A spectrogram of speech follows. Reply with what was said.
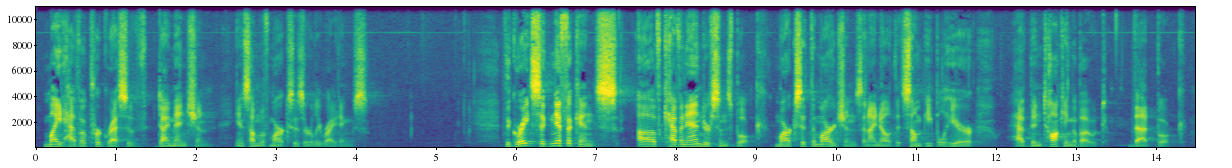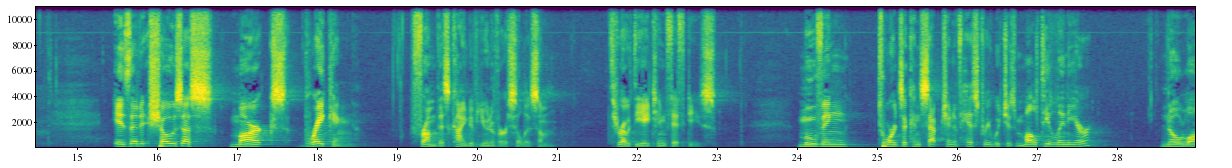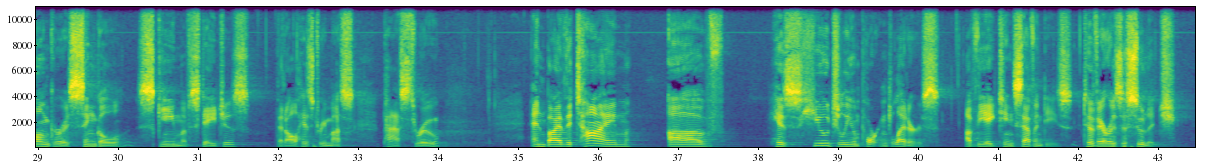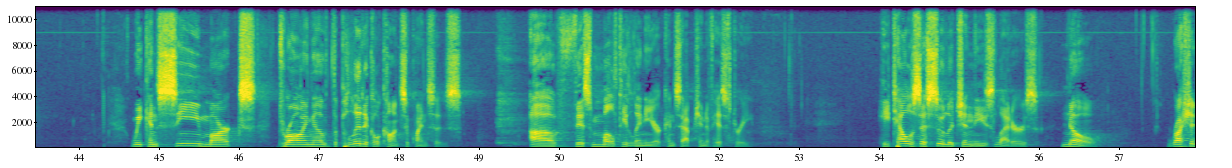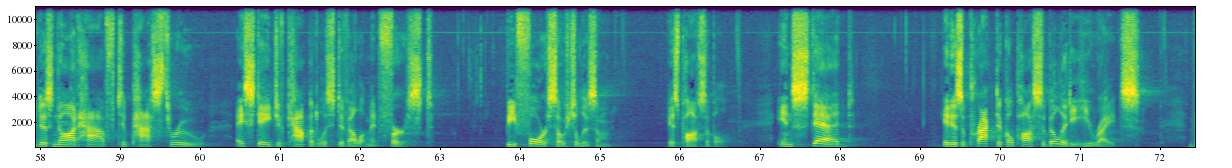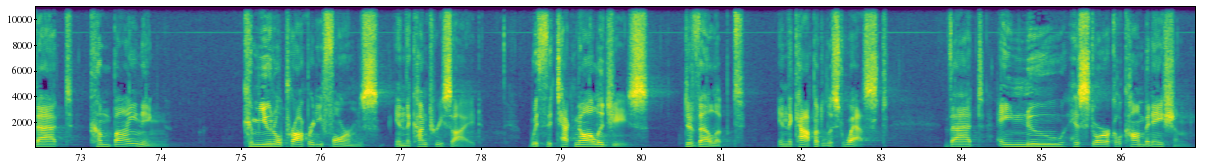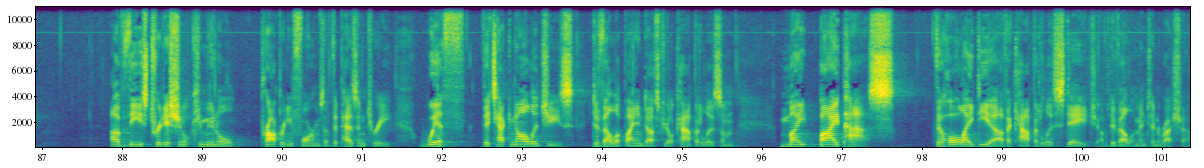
might have a progressive dimension in some of Marx's early writings. The great significance of Kevin Anderson's book, Marx at the Margins, and I know that some people here have been talking about that book, is that it shows us Marx breaking from this kind of universalism throughout the 1850s, moving towards a conception of history which is multilinear, no longer a single scheme of stages that all history must pass through. And by the time of his hugely important letters of the 1870s to Vera Zasulich, we can see Marx drawing out the political consequences of this multilinear conception of history. He tells Zasulich in these letters no, Russia does not have to pass through a stage of capitalist development first before socialism is possible. Instead, it is a practical possibility, he writes, that combining communal property forms in the countryside with the technologies developed in the capitalist West, that a new historical combination of these traditional communal property forms of the peasantry with the technologies developed by industrial capitalism might bypass the whole idea of a capitalist stage of development in Russia.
